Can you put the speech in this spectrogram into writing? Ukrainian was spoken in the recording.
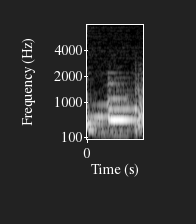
you.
